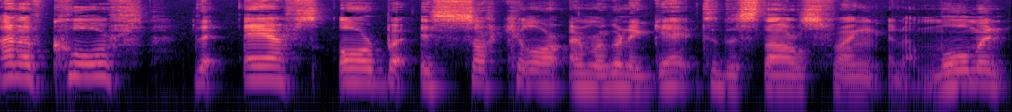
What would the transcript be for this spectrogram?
and of course, the Earth's orbit is circular, and we're going to get to the stars thing in a moment.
